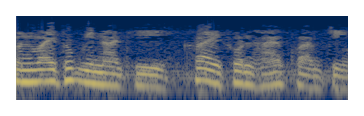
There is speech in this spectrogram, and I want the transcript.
มันไว้ทุกวินาที ใคร่คนหาความจริง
